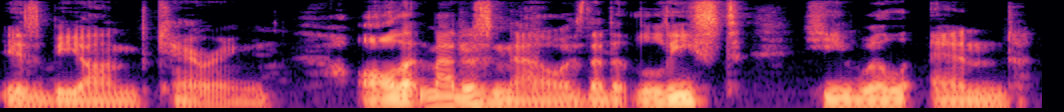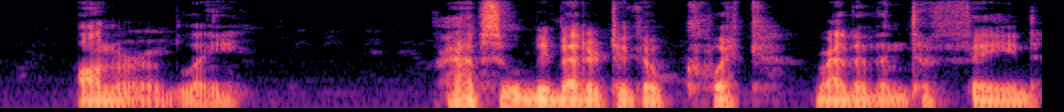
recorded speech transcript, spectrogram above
is beyond caring. All that matters now is that at least he will end honorably. Perhaps it would be better to go quick rather than to fade,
